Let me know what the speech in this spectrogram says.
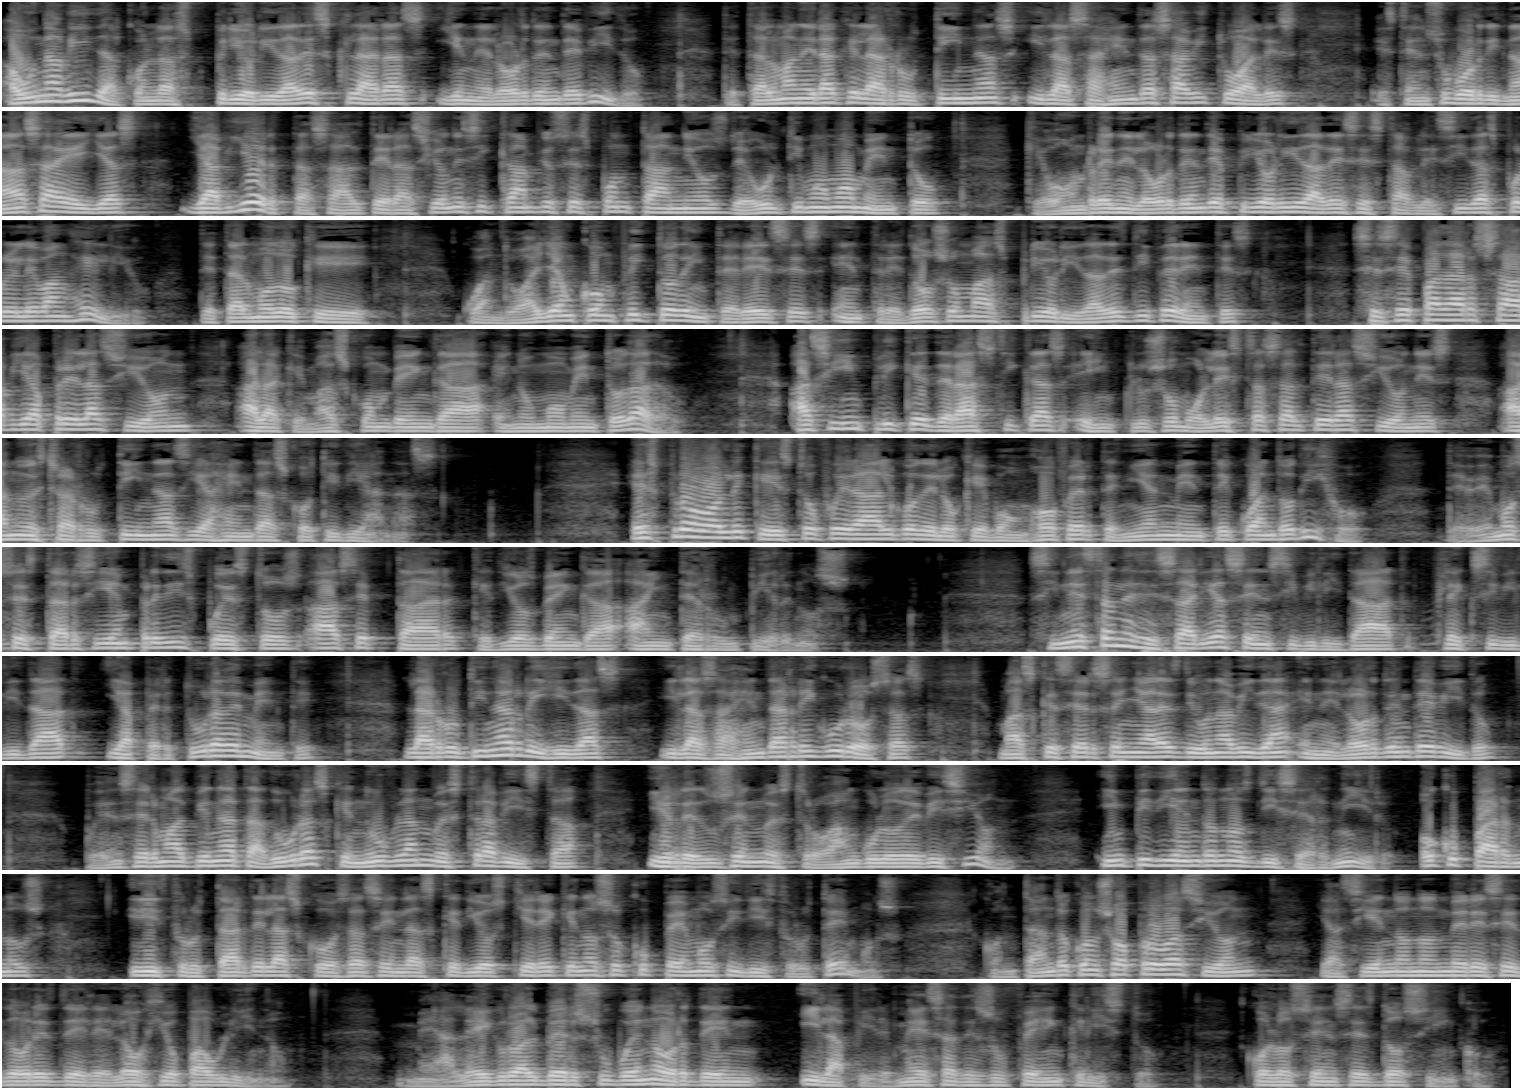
a una vida con las prioridades claras y en el orden debido, de tal manera que las rutinas y las agendas habituales estén subordinadas a ellas y abiertas a alteraciones y cambios espontáneos de último momento que honren el orden de prioridades establecidas por el Evangelio, de tal modo que, cuando haya un conflicto de intereses entre dos o más prioridades diferentes, se sepa dar sabia prelación a la que más convenga en un momento dado. Así implique drásticas e incluso molestas alteraciones a nuestras rutinas y agendas cotidianas. Es probable que esto fuera algo de lo que Bonhoeffer tenía en mente cuando dijo, debemos estar siempre dispuestos a aceptar que Dios venga a interrumpirnos. Sin esta necesaria sensibilidad, flexibilidad y apertura de mente, las rutinas rígidas y las agendas rigurosas más que ser señales de una vida en el orden debido, pueden ser más bien ataduras que nublan nuestra vista y reducen nuestro ángulo de visión, impidiéndonos discernir, ocuparnos y disfrutar de las cosas en las que Dios quiere que nos ocupemos y disfrutemos, contando con su aprobación y haciéndonos merecedores del elogio paulino. Me alegro al ver su buen orden y la firmeza de su fe en Cristo. Colosenses 2.5.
